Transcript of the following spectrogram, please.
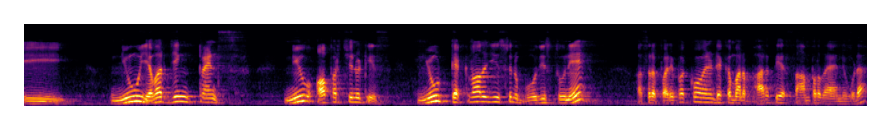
ఈ new emerging trends new opportunities new టెక్నాలజీస్ను బోధిస్తూనే అసలు పరిపక్వమైన యొక్క మన భారతీయ సాంప్రదాయాన్ని కూడా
